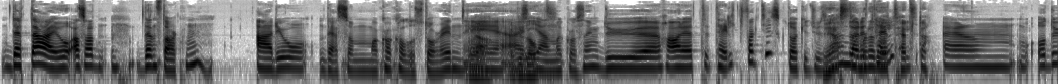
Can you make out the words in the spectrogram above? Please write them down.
Dette er jo Altså, den starten er jo det som man kan kalle storyen i, Ja, i Animal Crossing. Du eh, har et telt, faktisk. Du har ikke tusen, Ja, du har et telt. telt, ja. Um, og du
